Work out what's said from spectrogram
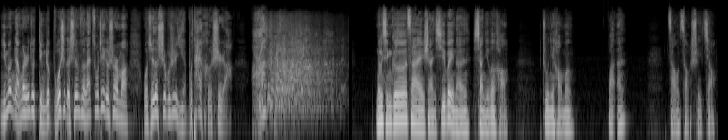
你们两个人就顶着博士的身份来做这个事儿吗？我觉得是不是也不太合适啊？啊！能行哥在陕西渭南向你问好，祝你好梦。晚安，早早睡觉。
